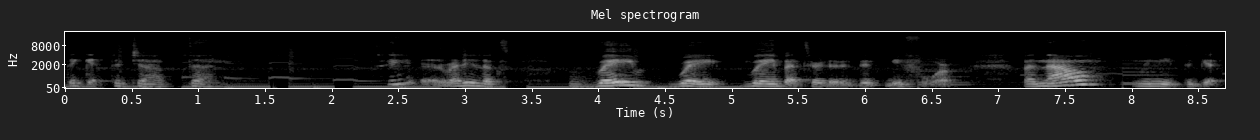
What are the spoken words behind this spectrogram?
They get the job done. See it already looks way way way better than it did before. But now we need to get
